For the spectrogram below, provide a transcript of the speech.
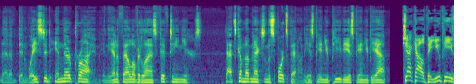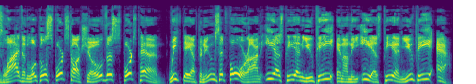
that have been wasted in their prime in the NFL over the last 15 years. That's coming up next on the Sports Pen on ESPN UP, the ESPN UP app. Check out the UP's live and local sports talk show, The Sports Pen, weekday afternoons at 4 on ESPN UP and on the ESPN UP app.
